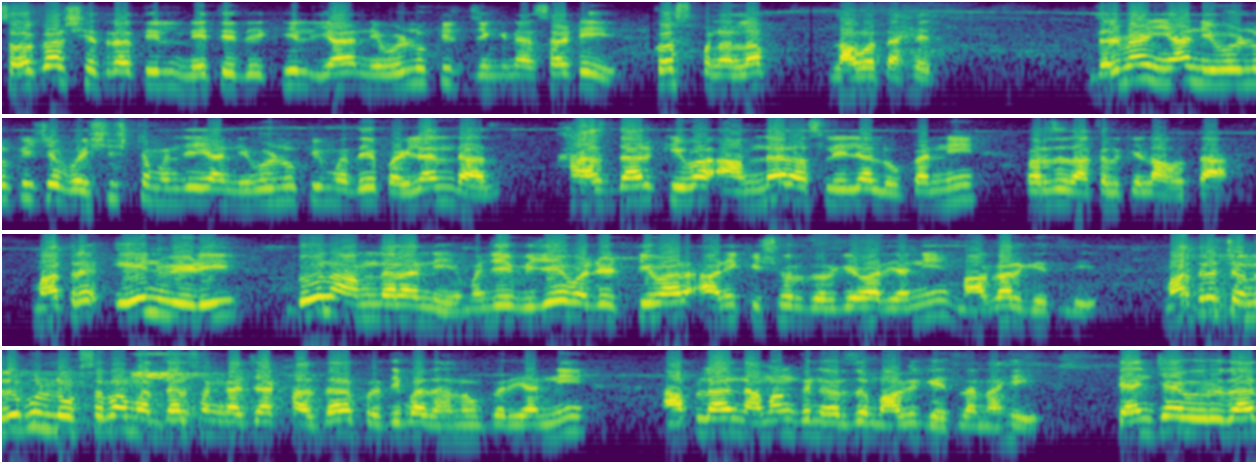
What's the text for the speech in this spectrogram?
सहकार क्षेत्रातील नेते देखील या निवडणुकीत जिंकण्यासाठी कसपणाला लावत आहेत. दरम्यान या निवडणुकीचे वैशिष्ट्य म्हणजे या निवडणुकीमध्ये पहिल्यांदाच खासदार किंवा आमदार असलेल्या लोकांनी अर्ज दाखल केला होता. मात्र ऐनवेळी दोन आमदारांनी म्हणजे विजय वडेट्टीवार आणि किशोर जोरगेवार यांनी माघार घेतली. मात्र चंद्रपूर लोकसभा मतदारसंघाच्या खासदार प्रतिभा धानोकर यांनी आपला नामांकन अर्ज मागे घेतला नाही. त्यांच्या विरोधात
